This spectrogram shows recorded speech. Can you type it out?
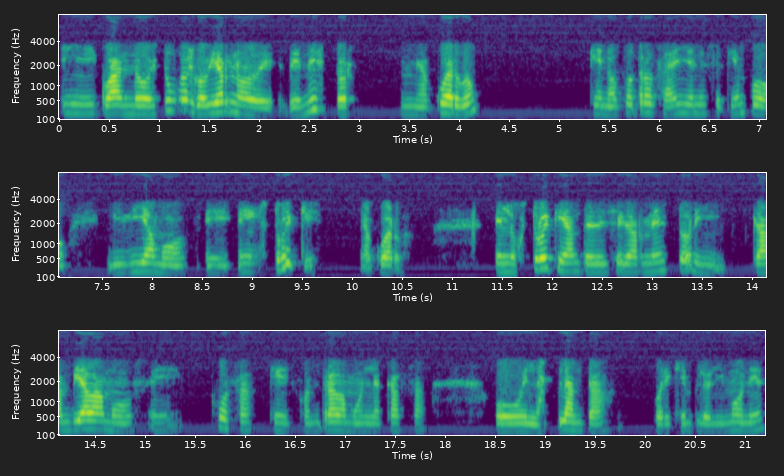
y cuando estuvo el gobierno de, de Néstor, me acuerdo, que nosotros ahí en ese tiempo vivíamos eh, en los trueques, me acuerdo en los trueques antes de llegar Néstor y cambiábamos eh, cosas que encontrábamos en la casa o en las plantas, por ejemplo limones,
